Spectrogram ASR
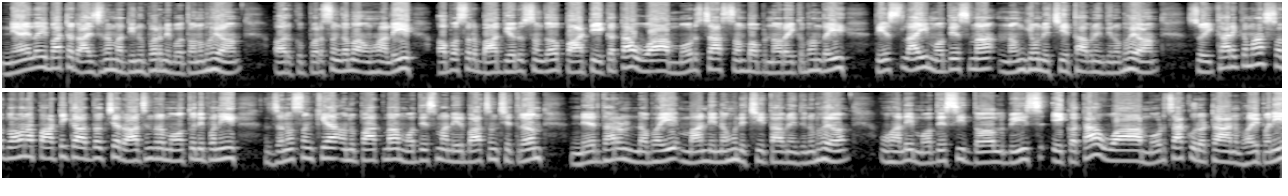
न्यायालयबाट राजीनामा दिनुपर्ने बताउनुभयो। अर्को प्रसङ्गमा उहाँले अवसरवादीहरूसँग पार्टी एकता वा मोर्चा सम्भव नरहेको भन्दै त्यसलाई मधेसमा नङ्ग्याउने चेतावनी दिनुभयो। सोही कार्यक्रममा सद्भावना पार्टीका अध्यक्ष राजेन्द्र महतोले पनि जनसङ्ख्या अनुपातमा मधेसमा निर्वाचन क्षेत्र निर्धारण नभई मान्य नहुने चेतावनी दिनुभयो। उहाँले मधेसी दलबीच एकता वा मोर्चाको रटान भए पनि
